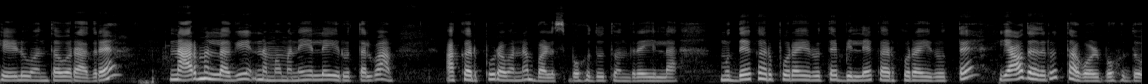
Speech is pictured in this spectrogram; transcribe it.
ಹೇಳುವಂಥವರಾದರೆ ನಾರ್ಮಲ್ಲಾಗಿ ನಮ್ಮ ಮನೆಯಲ್ಲೇ ಇರುತ್ತಲ್ವ? ಆ ಕರ್ಪೂರವನ್ನು ಬಳಸಬಹುದು, ತೊಂದರೆ ಇಲ್ಲ. ಮುದ್ದೆ ಕರ್ಪೂರ ಇರುತ್ತೆ, ಬಿಲ್ಲೆ ಕರ್ಪೂರ ಇರುತ್ತೆ, ಯಾವುದಾದ್ರೂ ತಗೊಳ್ಬಹುದು.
